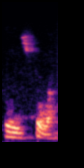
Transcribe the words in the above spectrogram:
2 is to 1.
